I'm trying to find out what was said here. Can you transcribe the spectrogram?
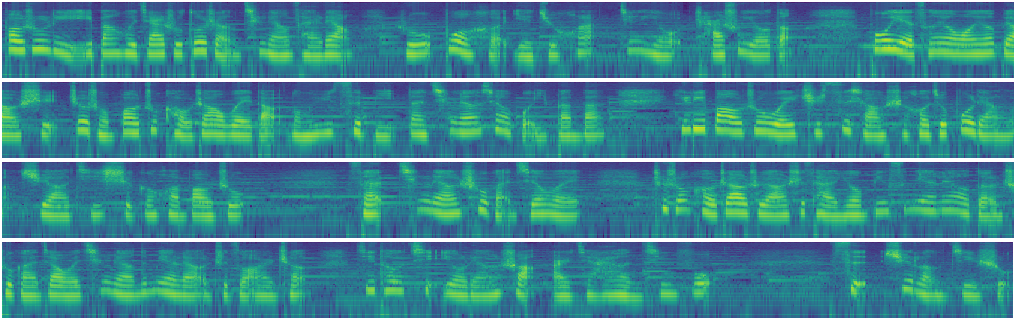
爆珠里一般会加入多种清凉材料，如薄荷、野菊花、精油、茶树油等。不过，也曾有网友表示，这种爆珠口罩味道浓郁刺鼻，但清凉效果一般般。一粒爆珠维持四小时后就不凉了，需要及时更换爆珠。三、清凉触感纤维。这种口罩主要是采用冰丝面料等触感较为清凉的面料制作而成，既透气又凉爽，而且还很亲肤。四、蓄冷技术。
